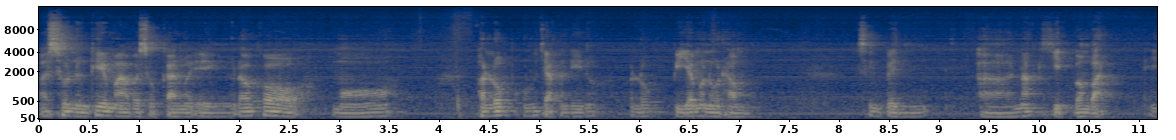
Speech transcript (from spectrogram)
อะส่วนหนึ่งที่มาประสบการณ์มาเอง แล้วก็หมอ พันลบรู้จักกันดีเนาะพันลบปิยมโนธรรม ซึ่งเป็นนักจิตบำบัดที่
